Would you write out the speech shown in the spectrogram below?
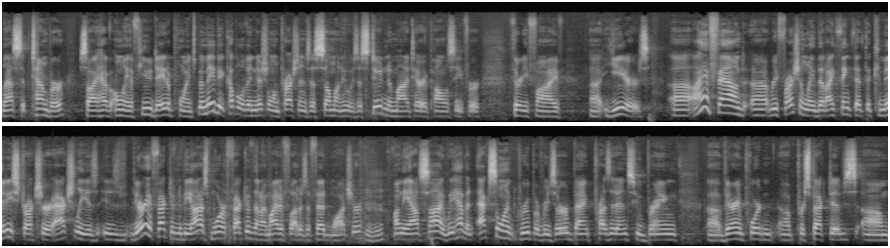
last September, so I have only a few data points, but maybe a couple of initial impressions as someone who was a student of monetary policy for 35 uh, years. Uh, I have found uh, refreshingly that I think that the committee structure actually is, is very effective, to be honest, more effective than I might have thought as a Fed watcher mm-hmm. on the outside. We have an excellent group of Reserve Bank presidents who bring uh, very important uh, perspectives. Um,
